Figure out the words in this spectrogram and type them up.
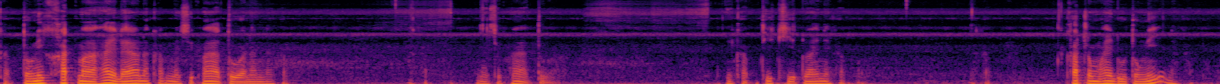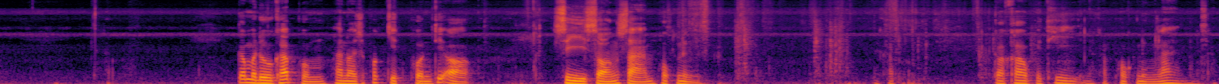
ครับตรงนี้คัดมาให้แล้วนะครับใน 15 ตัวนั้นนะครับ ใน 15 ตัวนี่ครับที่ขีดไว้นะครับนะครับ คัดลงมาให้ดูตรงนี้นะครับรบก็มาดูครับผมฮานอยเฉพาะกิจผลที่ออก 4 2 3 6 1 นะครับ ก็เข้าไปที่นะครับ 61 ล่างนะครับ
